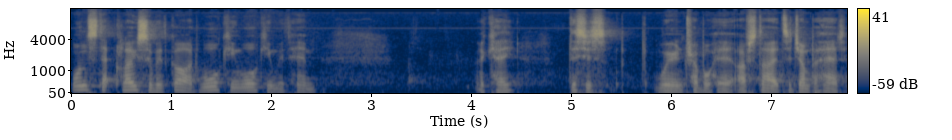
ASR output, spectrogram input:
one step closer with God, walking, walking with Him. Okay, this is, we're in trouble here. I've started to jump ahead.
